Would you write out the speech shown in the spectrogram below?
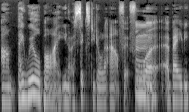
um, they will buy, you know, a $60 outfit for a baby.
